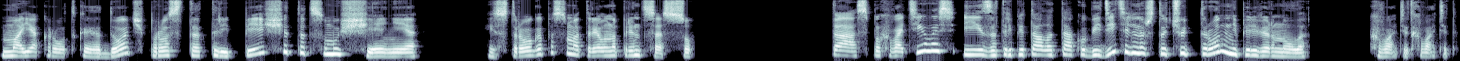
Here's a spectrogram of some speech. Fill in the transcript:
«Моя кроткая дочь просто трепещет от смущения». И строго посмотрел на принцессу. Та спохватилась и затрепетала так убедительно, что чуть трон не перевернула. «Хватит, хватит,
